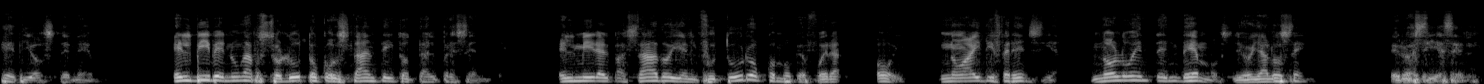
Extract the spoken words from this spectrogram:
Que Dios tenemos. Él vive en un absoluto, constante y total presente. Él mira el pasado y el futuro como que fuera hoy. No hay diferencia. No lo entendemos. Yo ya lo sé. Pero así es Él.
